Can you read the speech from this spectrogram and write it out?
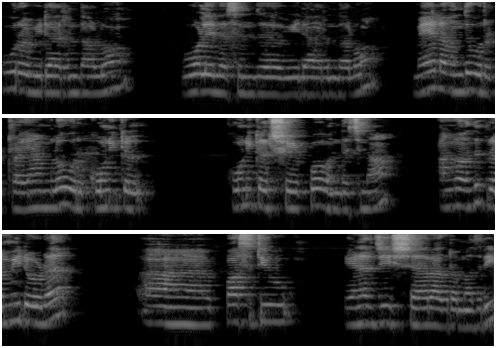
கூரை வீடாக இருந்தாலும் ஓலையில் செஞ்ச வீடாக இருந்தாலும் மேலே வந்து ஒரு ட்ரையாங்கிளோ ஒரு கோனிக்கல் கோனிக்கல் ஷேப்போ வந்துச்சுன்னா அங்கே வந்து பிரமிடோட பாசிட்டிவ் எனர்ஜி ஷேர் ஆகிற மாதிரி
